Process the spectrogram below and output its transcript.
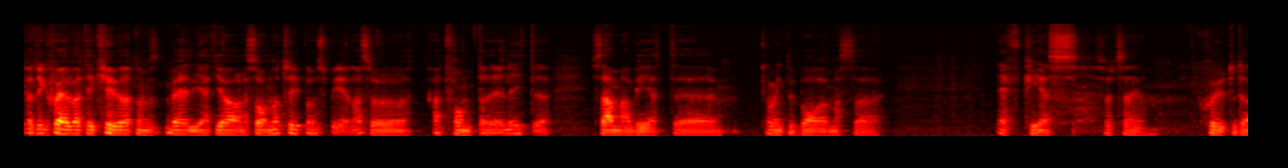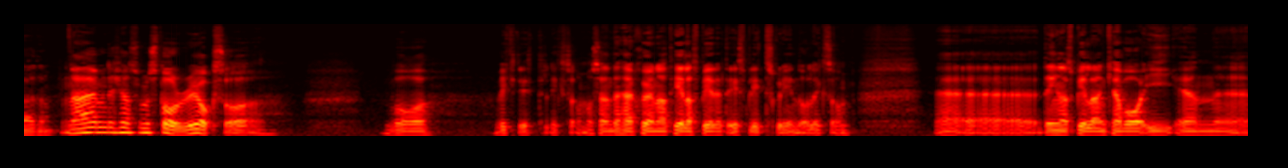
jag tycker själv att det är kul att de väljer att göra sådana typer av spel. Alltså att fronta det lite. Samarbete och inte bara massa FPS så att säga. Skjut och döda. Nej, men det känns som en story också var viktigt liksom. Och sen det här sköna att hela spelet är i split screen då liksom. Eh, den ena spelaren kan vara i en eh,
